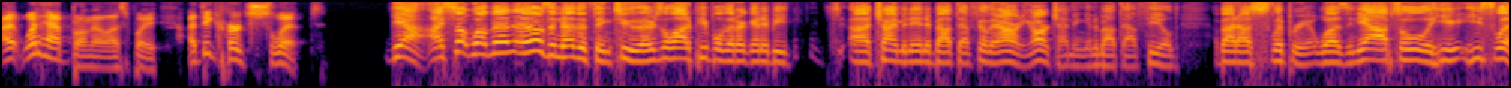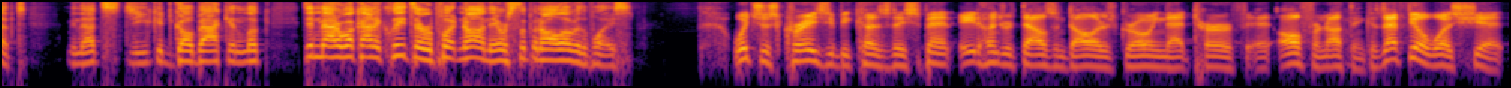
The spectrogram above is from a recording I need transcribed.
I, what happened on that last play. I think Hurts slipped. Yeah, I saw. Well, then that was another thing too. There's a lot of people that are going to be uh, chiming in about that field. They already are chiming in about that field, about how slippery it was. And yeah, absolutely, he he slipped. I mean, that's you could go back and look. Didn't matter what kind of cleats they were putting on; they were slipping all over the place. Which is crazy because they spent eight hundred thousand dollars growing that turf, eh, all for nothing. Because that field was shit.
